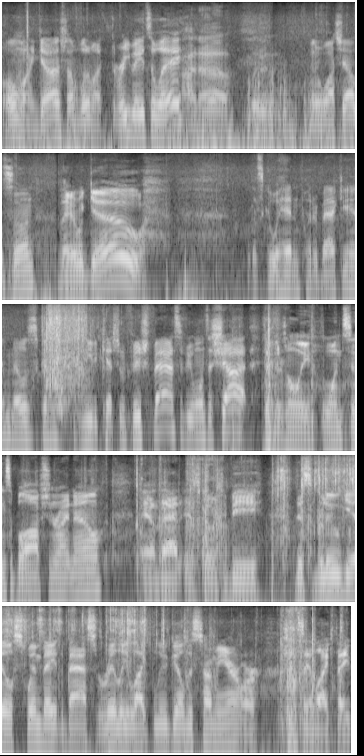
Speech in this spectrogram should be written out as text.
Oh my gosh. I'm- What am I, three baits away? I know. Literally. Better watch out, son. There we go. let's go ahead and put her back in. Noah's gonna need to catch some fish fast if he wants a shot. I think there's only one sensible option right now, and that is going to be this bluegill swim bait. The bass really like bluegill this time of year, or I shouldn't say like, they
